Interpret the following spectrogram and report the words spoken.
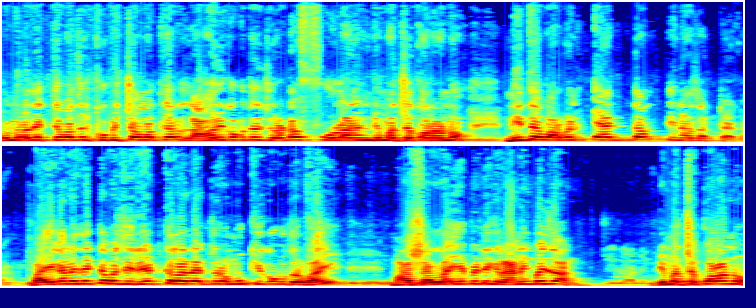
বন্ধুরা দেখতে পাচ্ছেন খুবই চমৎকার লাহরি কবুতরের জোড়াটা ফুল রানিং ডিমাচা করানো। নিতে পারবেন একদম তিন হাজার টাকা। ভাই এখানে দেখতে পাচ্ছি রেড কালার এক জোড়া মুখী কবুতর ভাই। মাসাল্লাহ এই পেটিকে রানিং ভাই যান? রানিং করানো?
